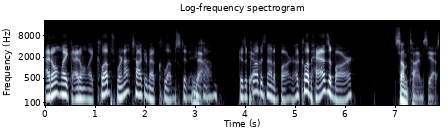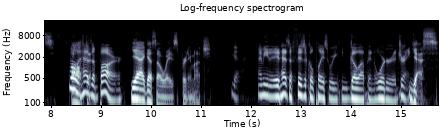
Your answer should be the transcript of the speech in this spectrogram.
I don't like I don't like clubs. We're not talking about clubs today, No. Tom. Because a Yeah. club is not a bar. A club has a bar. Sometimes, yes. Well, it has a bar. Yeah, I guess always pretty much. Yeah. I mean, it has a physical place where you can go up and order a drink. Yes.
